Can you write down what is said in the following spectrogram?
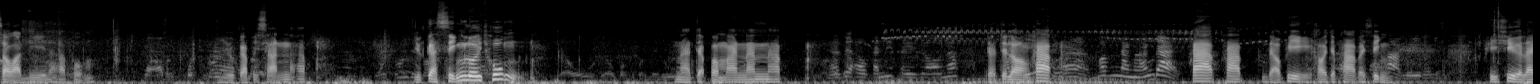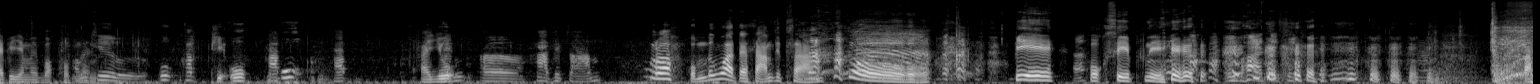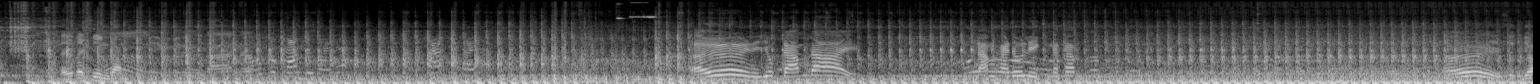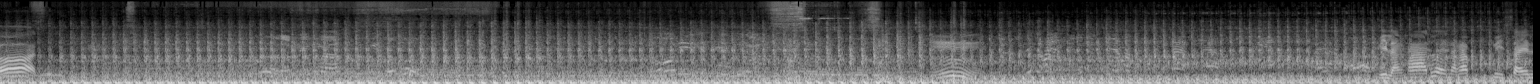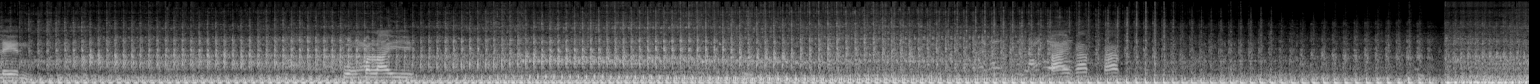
สวัสดีนะครับผม อยู่กับพิสันนะครับ อยู่กับสิงห์ลุยทุ่ง น่าจะประมาณนั้นนะครับเราจะเอาคันนี้ไปลองนะเดี๋ยวจะลองครับ อ่ามันนั่งหลังได้ครับครับ เดี๋ยวพี่เขาจะพาไปซิ่งภาพเลยนะพี่ชื่ออะไรพี่ยังไม่บอกผมผมเลย ชื่ออุ๊ครับพี่อุ๊กครับครับอายุเป็นเอ่อห้าสิบสามเหรอผมนึกว่าแต่สามสิบสามโอ้โห พี่เอหกสิบนี่ บ้าเจ็ดสิบไปเดี๋ยวไปซิ่งกันยกการอยู่ไหนเนี่ยการอยู่ไหนนะเอ้ยนี่ยกดัมได้ดัมไฮดรอลิกนะครับ เอ้ย สุดยอด อืม มีหลังคา ด้วยนะครับ มีไซเรนพวงมาลัยไปครับครับ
